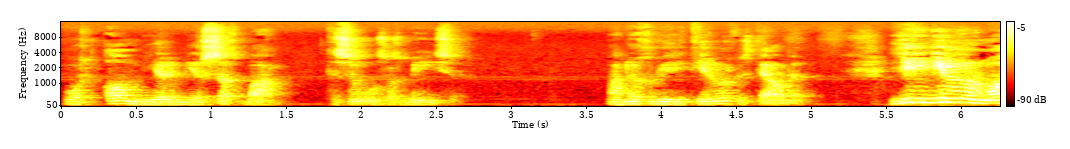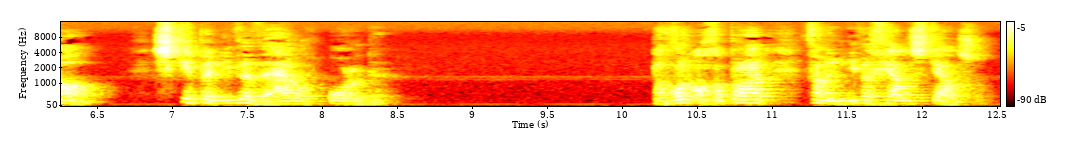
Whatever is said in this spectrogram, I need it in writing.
word al meer en meer sigbaar tussen ons as mense. Maar nou gebeur die teenoorgestelde. Hierdie nuwe normaal skep 'n nuwe wêreldorde. Daar word al gepraat van 'n nuwe geldstelsel,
